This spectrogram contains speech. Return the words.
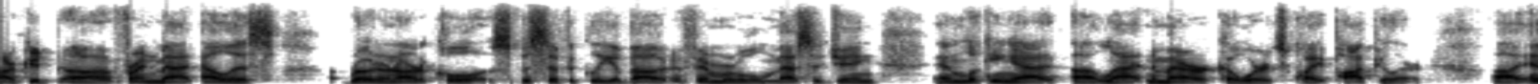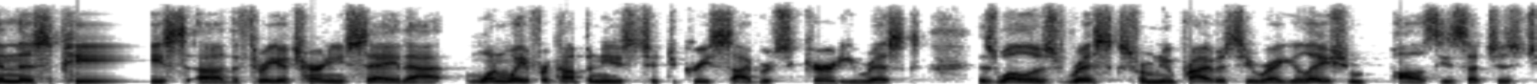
our good uh, friend Matt Ellis wrote an article specifically about ephemeral messaging and looking at uh, Latin America, where it's quite popular. Uh, in this piece, uh, the three attorneys say that one way for companies to decrease cybersecurity risks, as well as risks from new privacy regulation policies such as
